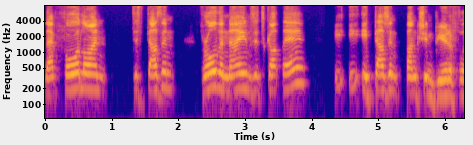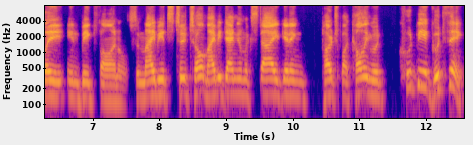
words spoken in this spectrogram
That forward line just doesn't, for all the names it's got there, it, it doesn't function beautifully in big finals. And maybe it's too tall. Maybe Daniel McStay getting poached by Collingwood could be a good thing.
